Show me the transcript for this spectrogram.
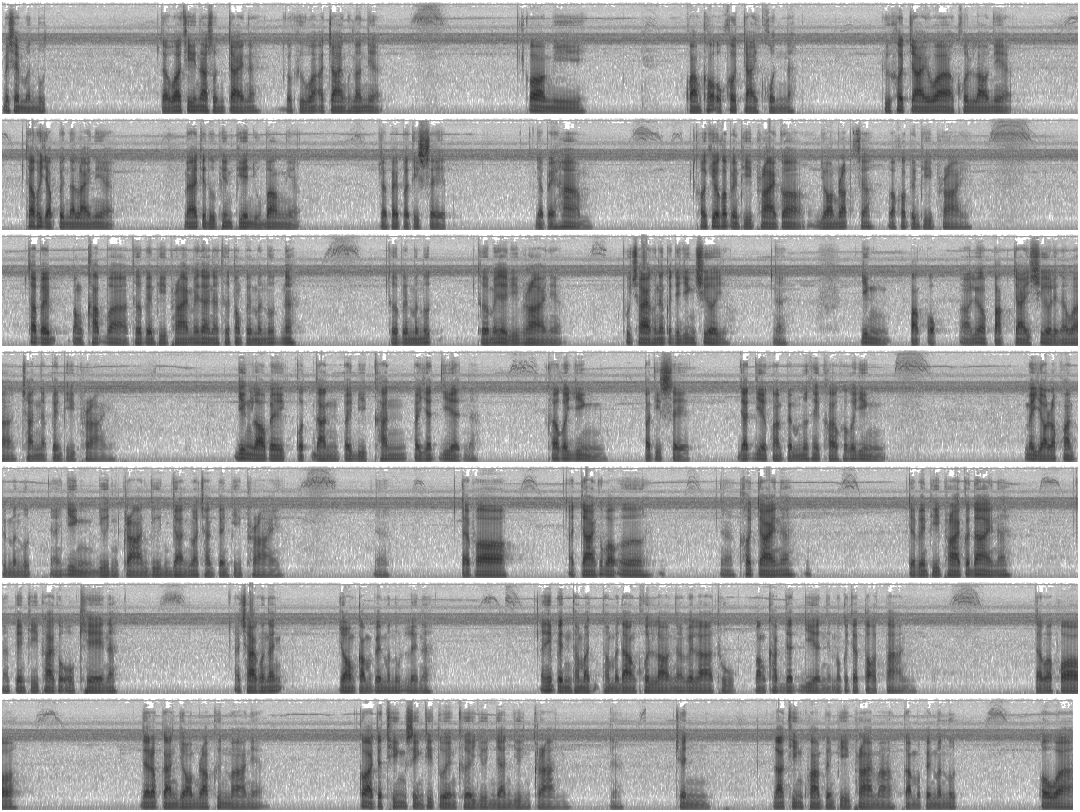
ไม่ใช่มนุษย์ แต่ว่าที่น่าสนใจนะก็คือว่าอาจารย์คนนั้นเนี่ยก็มี ความเข้าอกเข้าใจคนนะคือเข้าใจว่าคนเราเนี่ย ถ้าเขาอยากเป็นอะไรเนี่ย แม้จะดูเพี้ยนเพียนอยู่บ้างเนี่ยอย่าไปปฏิเสธ อย่าไปห้ามเขาเคี่ยวเขาเป็นผีพรายก็ยอมรับซะว่าเขาเป็นผีพราย ถ้าไปบังคับว่า เธอเป็นผีพรายไม่ได้นะ เธอต้องเป็นมนุษย์นะ เธอเป็นมนุษย์ เธอไม่ใช่ผีพรายเนี่ย ผู้ชายคนนั้นก็จะยิ่งเชื่อนะยิ่ง ปักอกเรื่องปักใจเชื่อเลยนะว่า ฉันเป็นผีพราย ยิ่งเราไปกดดันไปบีบคั้นไปยัดเยียดนะเขาก็ยิ่งปฏิเสธ ยัดเยียดความเป็นมนุษย์ให้เขาเขาก็ยิ่ง ไม่ยอมรับความเป็นมนุษย์นะยิ่งยืนกรานยืนยันว่าฉันเป็นผีพรายนะแต่พออาจารย์เขาบอกเออนะเข้าใจนะ จะเป็นผีพรายก็ได้นะ เป็นผีพายก็โอเคนะชายคนนั้นยอมกลับมาเป็นมนุษย์เลยนะ อันนี้เป็นธรรมธรรมดาของคนเรานะ เวลาถูกบังคับยัดเยียดเนี่ยมันก็จะต่อต้าน แต่ว่าพอได้รับการยอมรับขึ้นมาเนี่ย ก็อาจจะทิ้งสิ่งที่ตัวเองเคยยืนยันยืนกรานนะเช่นละทิ้งความเป็นผีพรายมากลับมาเป็นมนุษย์ เพราะว่า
